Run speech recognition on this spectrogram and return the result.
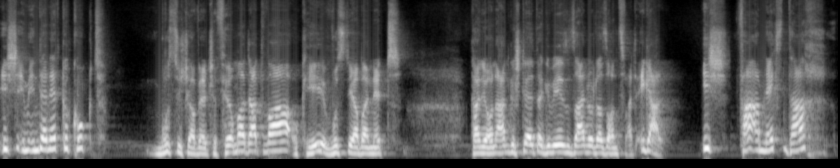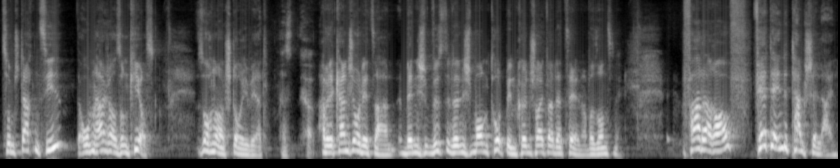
ich im Internet geguckt, wusste ich ja, welche Firma das war. Okay, wusste aber nicht, kann ja auch ein Angestellter gewesen sein oder sonst was. Egal. Ich fahre am nächsten Tag zum Startenziel. Da oben habe ich auch so einen Kiosk. Ist auch noch eine Story wert. Das, ja. Aber das kann ich auch nicht sagen. Wenn ich wüsste, dass ich morgen tot bin, könnte ich heute was erzählen, aber sonst nicht. Fahr darauf, fährt er in die Tankstelle ein.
